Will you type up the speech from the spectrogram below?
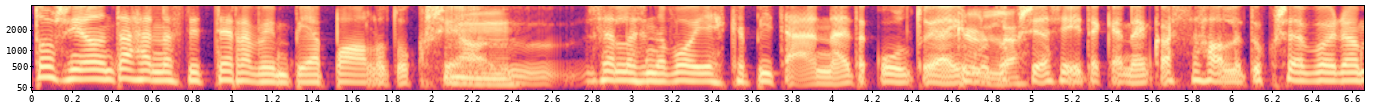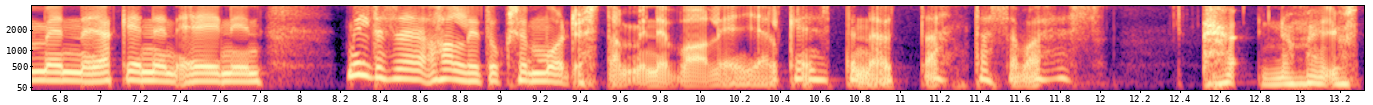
tosiaan tähän asti terävimpiä paalutuksia. Hmm. Sellaisina voi ehkä pitää näitä kuultuja Kyllä. ilmoituksia siitä, kenen kanssa hallitukseen voidaan mennä ja kenen ei. Niin miltä se hallituksen muodostaminen vaalien jälkeen sitten näyttää tässä vaiheessa? No mä just,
